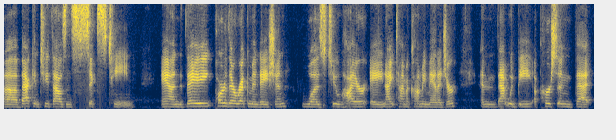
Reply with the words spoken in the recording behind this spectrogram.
uh, back in 2016. And they, part of their recommendation was to hire a nighttime economy manager. And that would be a person that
